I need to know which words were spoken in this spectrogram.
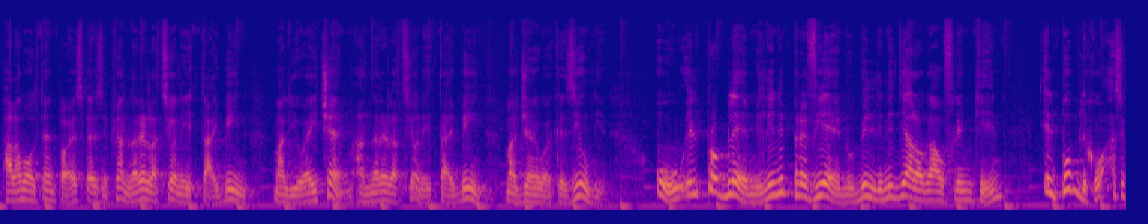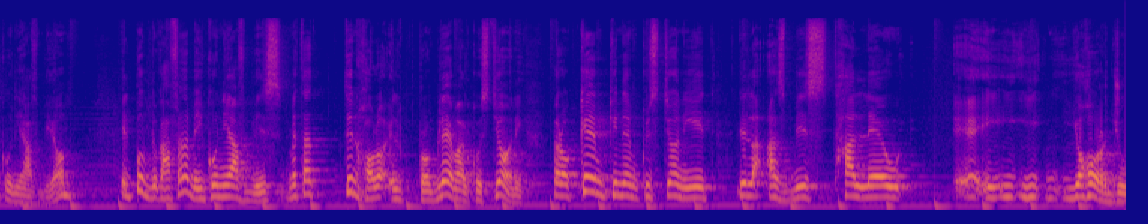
bħala Malta Employers, pereżempju, għandna relazzjonijiet tajbin mal-UHM, għandna relazzjonijiet tajbin mal-General Workers Union. U l-problemi li nipprevjenu billi niddjalogaw flimkien, il-pubbliku qas ikun jaf bihom. Il-pubbliku ħafna drabi jkun jaf biss meta tinħoloq il-problema l-kwistjoni, però kemm kien hemm kwistjonijiet li lanqas biss tħallew joħorġu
